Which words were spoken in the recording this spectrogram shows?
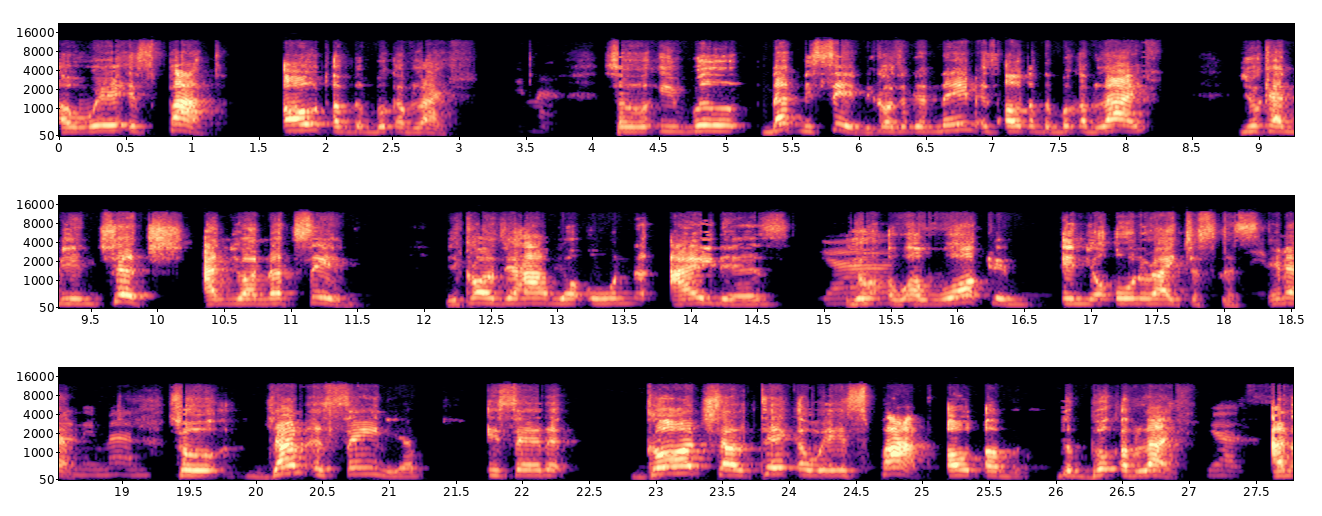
away his part out of the book of life. Amen. So he will not be saved because if your name is out of the book of life, you can be in church and you are not saved because you have your own ideas. Yes. You are walking in your own righteousness. Amen. Amen. So John is saying here, he said, God shall take away his part out of the book of life Yes. and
